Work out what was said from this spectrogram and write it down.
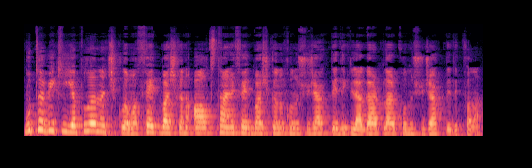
Bu tabii ki yapılan açıklama Fed Başkanı 6 tane Fed Başkanı konuşacak dedik, Lagarde'lar konuşacak dedik falan.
